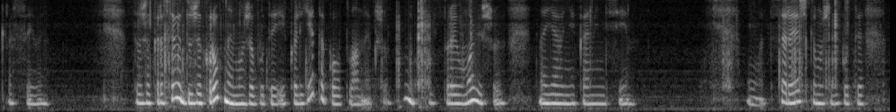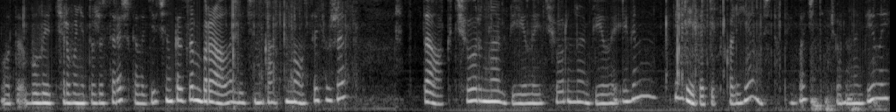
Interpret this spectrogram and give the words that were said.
Красивий. Дуже красивий, дуже крупний може бути і кольє такого плану, якщо ну, при умові, що наявні камінці. От, сережки можуть бути. От були червоні теж сережки, але дівчинка забрала, дівчинка носить вже. Так, чорно-білий, чорно-білий. І він підійде під кольє. Ось такий, бачите, чорно-білий.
